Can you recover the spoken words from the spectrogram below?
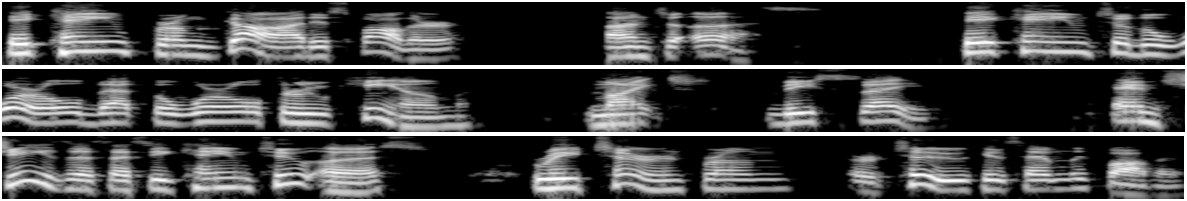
He came from God, his Father, unto us. He came to the world that the world through him might be saved. And Jesus, as he came to us, returned from or to his heavenly Father.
